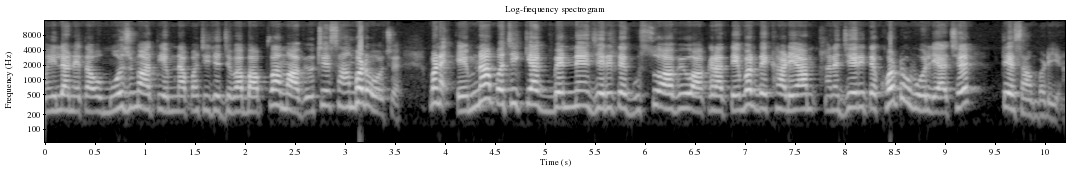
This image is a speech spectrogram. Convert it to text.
મહિલા નેતાઓ મોજમાં હતી એમના પછી જે જવાબ આપવામાં આવ્યો છે, સાંભળવો છે. પણ એમના પછી ક્યાંક બેનને જે રીતે ગુસ્સો આવ્યો, આકરા તેવર દેખાડ્યા અને જે રીતે ખોટું બોલ્યા છે, તે સાંભળીએ.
